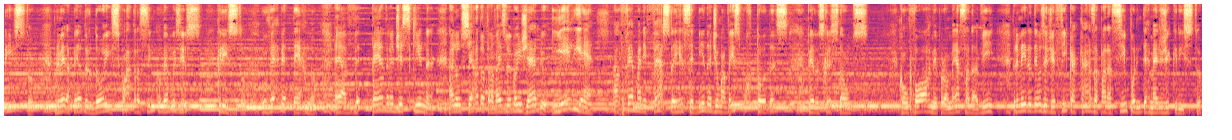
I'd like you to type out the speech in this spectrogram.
Cristo. 1 Pedro 2, 4 a 5, vemos isso. Cristo, o Verbo eterno, é a pedra de esquina anunciado através do Evangelho e ele é a fé manifesta e recebida de uma vez por todas pelos cristãos. Conforme promessa a Davi, primeiro Deus edifica a casa para si por intermédio de Cristo,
